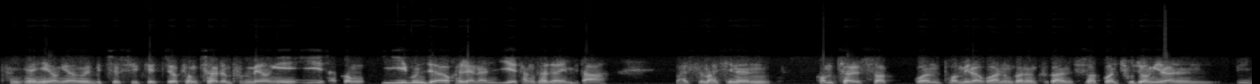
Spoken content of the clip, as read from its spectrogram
당연히 영향을 미칠 수 있겠죠. 경찰은 분명히 이 사건, 이 문제와 관련한 이해 당사자입니다. 말씀하시는 검찰 수사권 범위라고 하는 거는 그간 수사권 조정이라는 이-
